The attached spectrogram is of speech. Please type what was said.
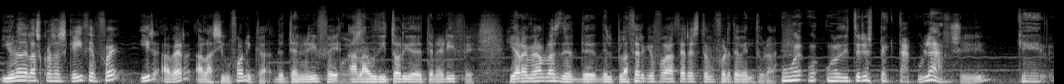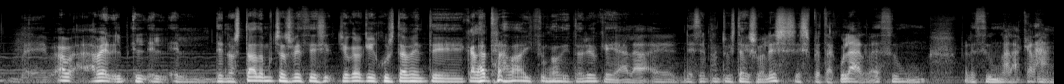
y una de las cosas que hice fue ir a ver a la Sinfónica de Tenerife, pues al auditorio de Tenerife. Y ahora me hablas de, de, del placer que fue hacer esto en Fuerteventura. Un, un auditorio espectacular. Sí. Que eh, a, ver, el, el, el, denostado muchas veces, yo creo que injustamente Calatrava hizo un auditorio que a la, eh, desde el punto de vista visual es espectacular, parece un, parece un alacrán.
